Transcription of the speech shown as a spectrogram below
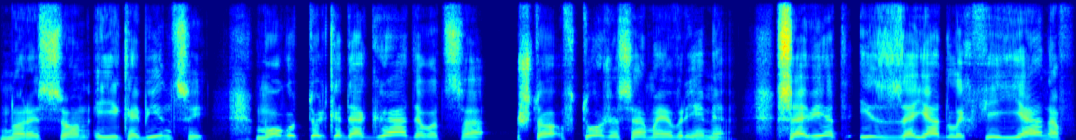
Но Рессон и якобинцы могут только догадываться, что в то же самое время совет из заядлых фиянов,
